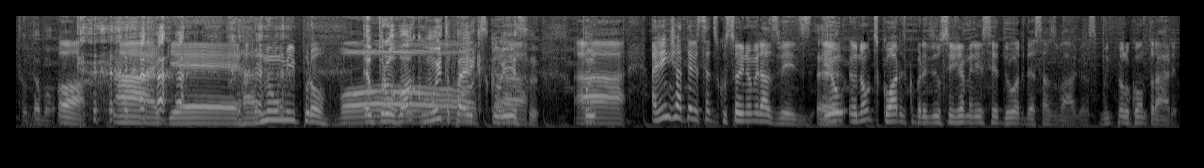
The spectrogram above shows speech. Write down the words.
Então tá bom. Ó, ai, guerra, não me provoca. Eu provoco muito o Félix com isso. Ah, a gente já teve essa discussão inúmeras vezes. É. Eu, eu não discordo que o Brasil seja merecedor dessas vagas. Muito pelo contrário.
